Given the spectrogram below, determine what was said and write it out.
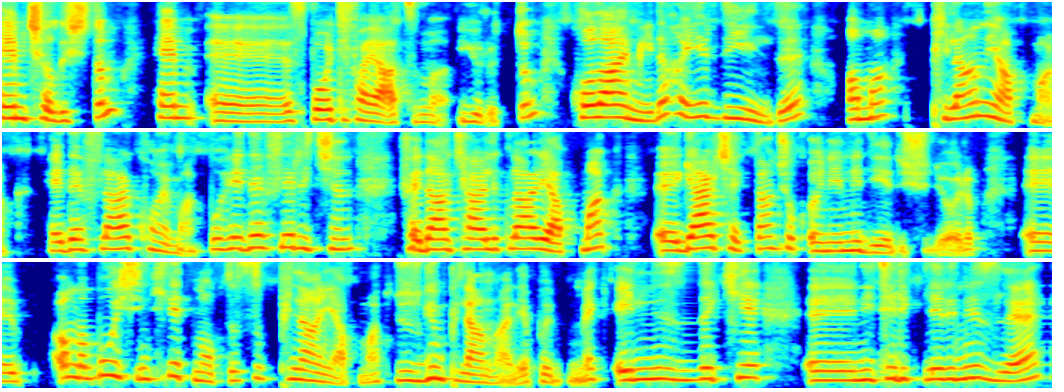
Hem çalıştım hem e, sportif hayatımı yürüttüm. Kolay mıydı? Hayır değildi. Ama plan yapmak, hedefler koymak, bu hedefler için fedakarlıklar yapmak gerçekten çok önemli diye düşünüyorum. Ama bu işin kilit noktası plan yapmak, düzgün planlar yapabilmek. Elinizdeki e, niteliklerinizle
